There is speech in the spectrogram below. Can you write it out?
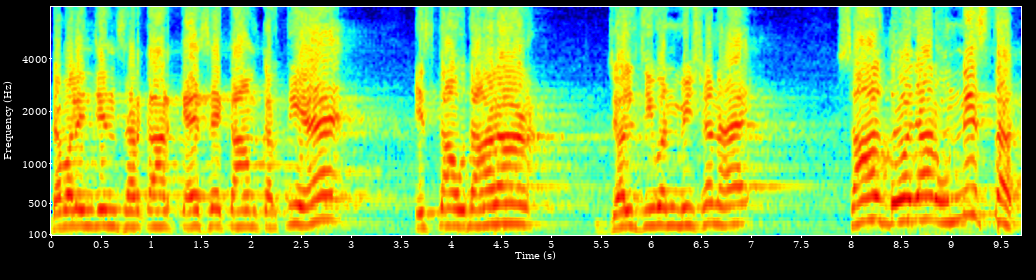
डबल इंजन सरकार कैसे काम करती है? इसका उदाहरण, जल जीवन मिशन है। साल 2019 तक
